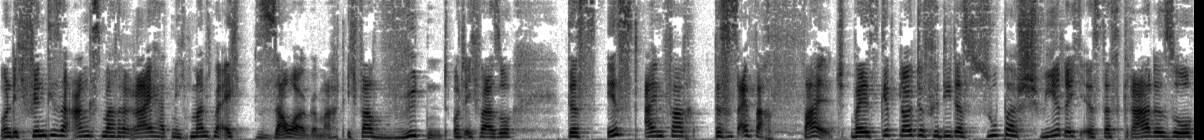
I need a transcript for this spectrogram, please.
Und ich finde, diese Angstmacherei hat mich manchmal echt sauer gemacht. Ich war wütend und ich war so, das ist einfach, das ist einfach falsch. Weil es gibt Leute, für die das super schwierig ist, dass gerade so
